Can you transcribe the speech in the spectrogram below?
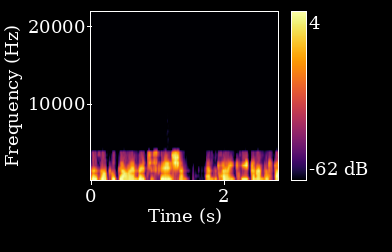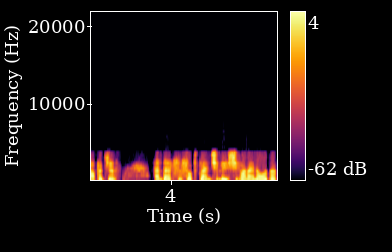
that are put down in legislation and the timekeeping and the stoppages, and that's a substantial issue. And I know that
